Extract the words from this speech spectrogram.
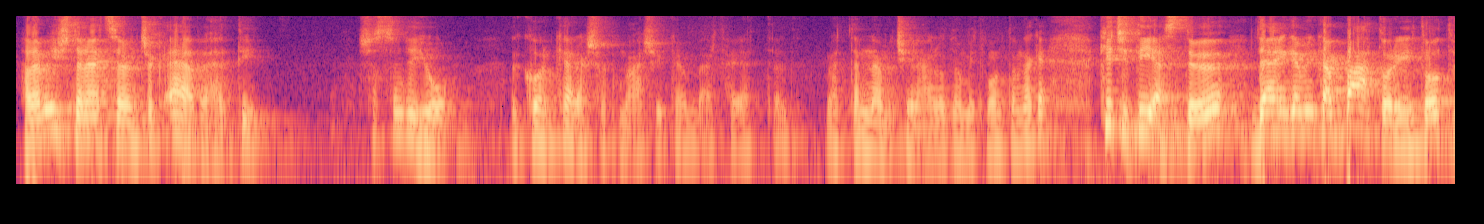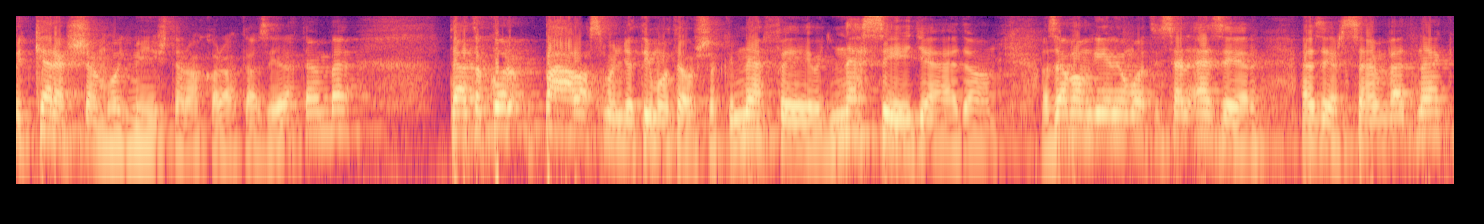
Hanem Isten egyszerűen csak elveheti. És azt mondja, jó, akkor keresek másik embert helyetted. Mert te nem csinálod, amit mondtam neked. Kicsit ijesztő, de engem inkább bátorított, hogy keressem, hogy mi Isten akarata az életembe. Tehát akkor Pál azt mondja Timoteusnak, hogy ne félj, hogy ne szégyeld az evangéliumot, hiszen ezért, ezért szenvednek.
